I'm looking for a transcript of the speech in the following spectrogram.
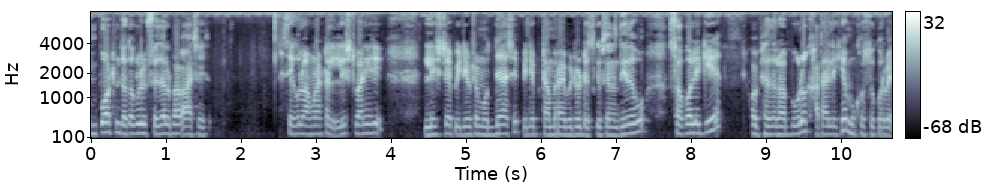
ইম্পর্টেন্ট যতগুলো ফ্রেজাল ভার্ব আছে সেগুলো আমরা একটা লিস্ট বানিয়েছি। লিস্টে পিডিএফটার মধ্যে আছে। পিডিএফটা আমরা ভিডিও ডিসক্রিপশানে দিয়ে দেবো। সকলে গিয়ে ওই ফেজাল ভাবগুলো খাতায় লিখে মুখস্থ করবে।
